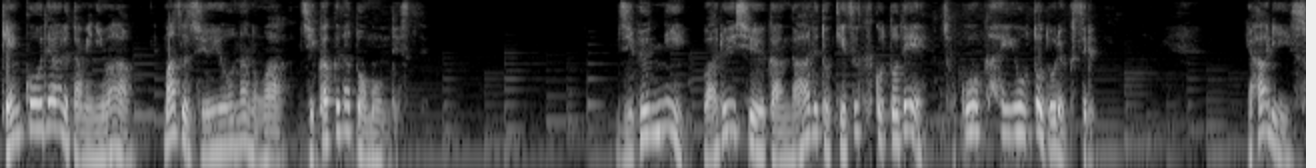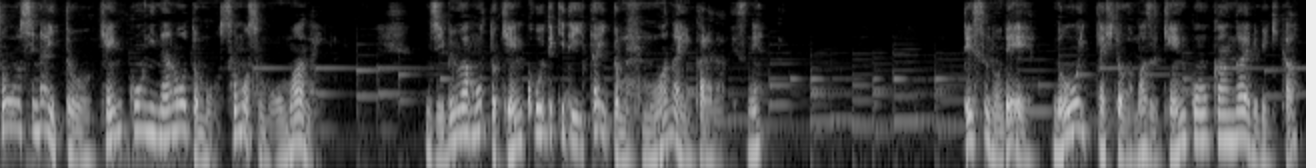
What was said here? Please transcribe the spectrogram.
健康であるためには、まず重要なのは自覚だと思うんです。自分に悪い習慣があると気づくことで、そこを変えようと努力する。やはりそうしないと健康になろうともそもそも思わない。自分はもっと健康的でいたいとも思わないからなんですね。ですので、どういった人がまず健康を考えるべきか、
